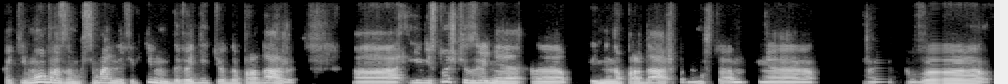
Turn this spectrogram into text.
каким образом максимально эффективно доводить ее до продажи. А, и не с точки зрения а, именно продаж, потому что а, в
